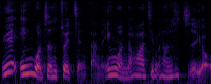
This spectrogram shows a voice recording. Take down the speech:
因为英文真的是最简单的，英文的话基本上就是只有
